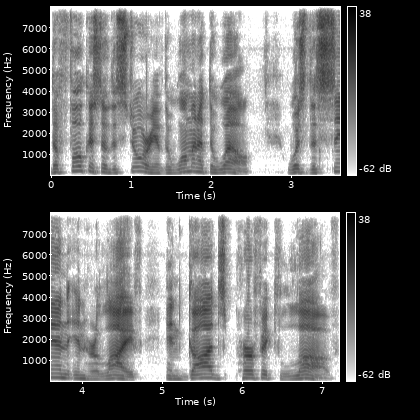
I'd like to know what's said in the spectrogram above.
The focus of the story of the woman at the well was the sin in her life and God's perfect love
